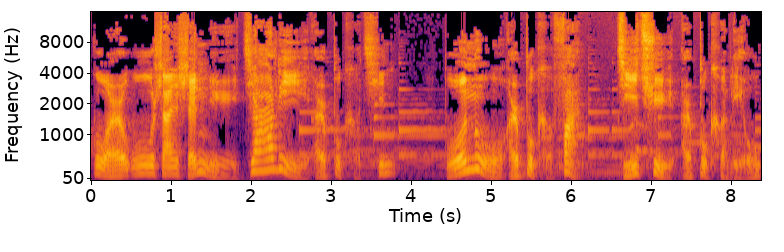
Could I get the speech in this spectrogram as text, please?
故而巫山神女佳丽而不可亲。薄怒而不可犯，急去而不可留。《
